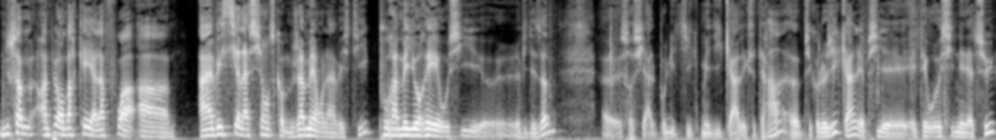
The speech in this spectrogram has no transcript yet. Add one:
nous sommes un peu embarqués à la fois à, à investir la science comme jamais on l'a investi, pour améliorer aussi la vie des hommes. Euh, sociale, politique, médicale, etc., psychologique. Hein, les psy étaient aussi nés là-dessus.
